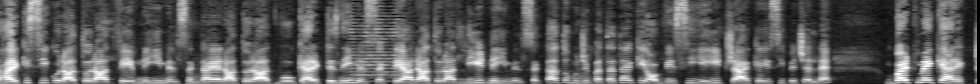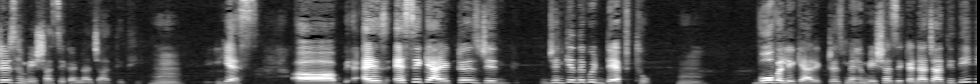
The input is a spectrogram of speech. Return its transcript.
हर किसी को रातों रात फेम नहीं मिल सकता हम्म। या रातों रात वो कैरेक्टर्स नहीं मिल सकते या रातों रात लीड नहीं मिल सकता। तो मुझे हम्म। पता था कि ऑब्वियसली यही ट्रैक है इसी पे चलना है। बट मैं कैरेक्टर्स हमेशा से करना चाहती थी। हम्म। यस ऐसे कैरेक्टर्स जिन जिनके अंदर कोई डेप्थ हो। वो वाले कैरेक्टर्स मैं हमेशा से करना चाहती थी।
